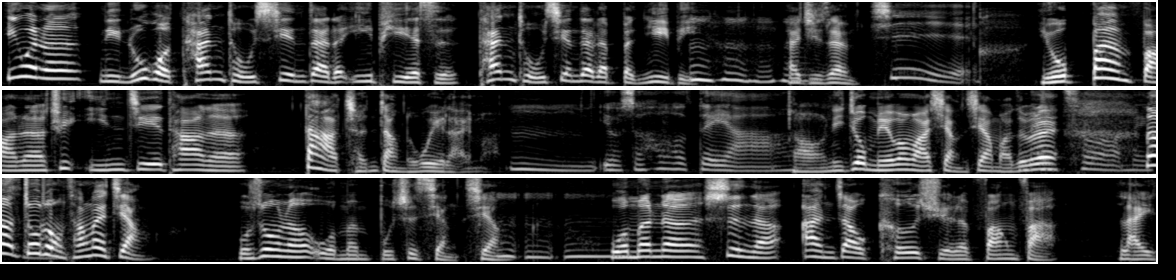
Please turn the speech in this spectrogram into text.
因为呢，你如果贪图现在的 EPS，贪图现在的本益比，来举证，是，有办法呢去迎接它呢大成长的未来嘛？嗯，有时候对呀，哦，你就没有办法想象嘛，对不对没？错，没错那周总常在讲，我说呢，我们不是想象，嗯嗯嗯我们呢是呢按照科学的方法来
